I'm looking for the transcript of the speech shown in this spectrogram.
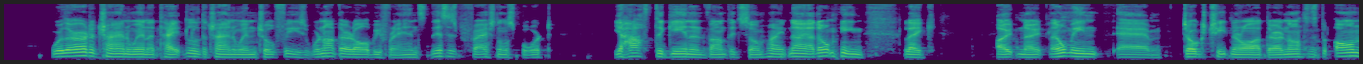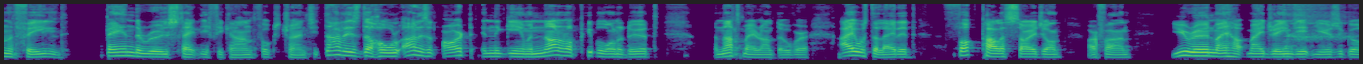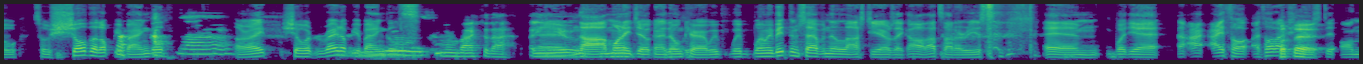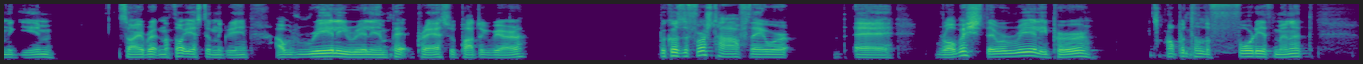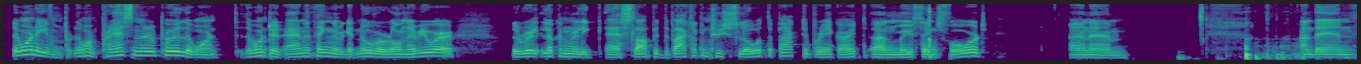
We're there to try and win a title, to try and win trophies. We're not there to all be friends. This is professional sport. You have to gain an advantage somehow. Now, I don't mean like out and out. I don't mean um, dogs cheating or all that there nonsense, but on the field, bend the rules slightly if you can, folks. Try and cheat. That is the whole. That is an art in the game, and not enough people want to do it. And that's my rant over. I was delighted. Fuck Palace. Sorry, John, our fan. You ruined my my dreams eight years ago. So shove that up your bangle. All right, show it right up your bangles. Coming back to that. Um, nah, I'm only joking. I don't care. We, we when we beat them seven 0 last year, I was like, oh, that's out of race. um, but yeah, I, I thought I thought actually the, on the game. Sorry, Britton. I thought yesterday in the game. I was really really impressed with Patrick Vieira because the first half they were uh, rubbish. They were really poor up until the 40th minute. They weren't even they weren't pressing Liverpool. They weren't they weren't doing anything. They were getting overrun everywhere. They're really looking really uh, sloppy at the back, looking too slow at the back to break out and move things forward. And um, and then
